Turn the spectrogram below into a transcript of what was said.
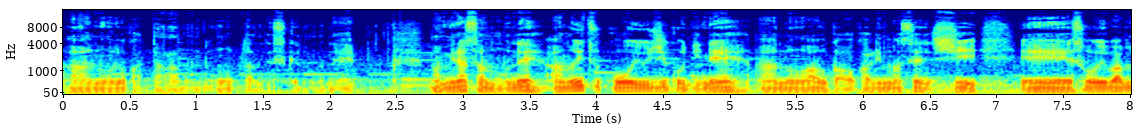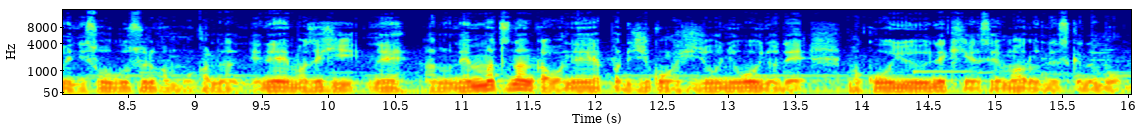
あのよかったななんて思ったんですけどもね、まあ、皆さんもねあのいつこういう事故にねあの遭うか分かりませんし、えー、そういう場面に遭遇するかもわからないんでね、まあ、ぜひね、あの年末なんかはね、やっぱり事故が非常に多いので、まあ、こういうね、危険性もあるんですけども、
